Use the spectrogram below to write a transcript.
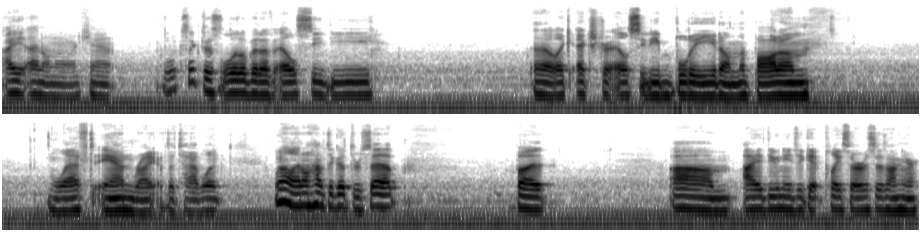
I I don't know. I can't. looks like there's a little bit of LCD uh, like extra LCD bleed on the bottom left and right of the tablet. Well, I don't have to go through setup, but um, I do need to get play services on here.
